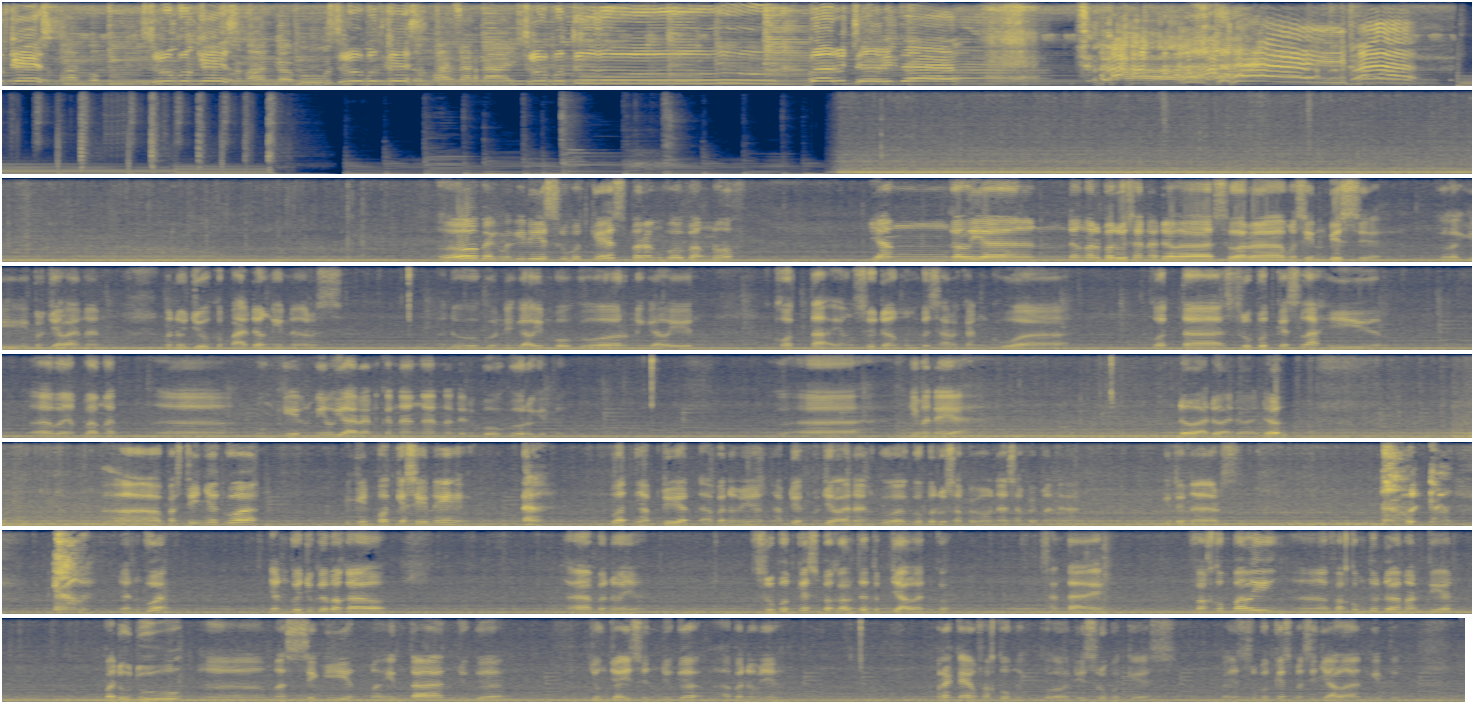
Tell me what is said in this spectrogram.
Seruput kes Seruput kes Seruput kes Seruput dulu Baru cerita Balik lagi di Seruput Case bareng gua Bang Nov. Yang kalian dengar barusan adalah suara mesin bis ya. Gue lagi perjalanan menuju ke Padang nih Ners. Aduh, gue ninggalin Bogor, ninggalin kota yang sudah membesarkan gua. Kota Seruput Case lahir. Ah, banyak banget mungkin miliaran kenangan ada di Bogor gitu. Eh, gimana ya? Aduh aduh aduh aduh Eh, pastinya gua bikin podcast ini buat ngupdate apa namanya ngupdate perjalanan gua. Gua baru sampai mana sampai mana. Gitu nurse dan gua dan gue juga bakal apa namanya seruput guys bakal tetap jalan kok. Santai. Vakum paling eh, vakum tuh dalam artian Pak Dudu eh, Mas Sigit Mbak Intan juga Jung Jason juga apa namanya mereka yang vakum kalau di seruput guys kayaknya seruput guys masih jalan gitu.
